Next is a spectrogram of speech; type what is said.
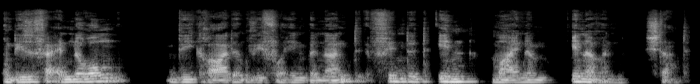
Und diese Veränderung, wie gerade, wie vorhin benannt, findet in meinem Inneren statt.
